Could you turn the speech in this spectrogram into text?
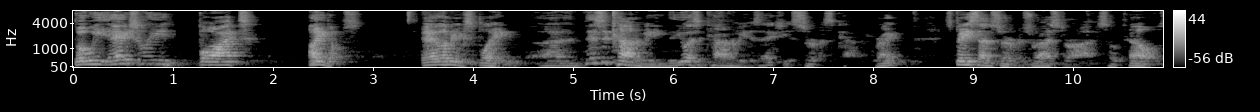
But we actually bought items. And let me explain. Uh, this economy, the U.S. economy, is actually a service economy, right? It's based on service, restaurants, hotels,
